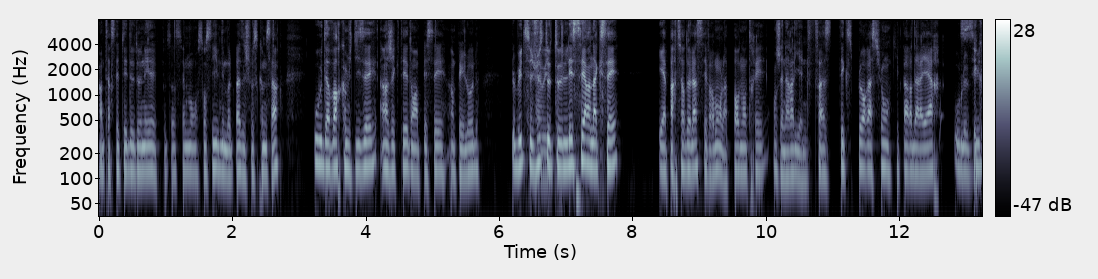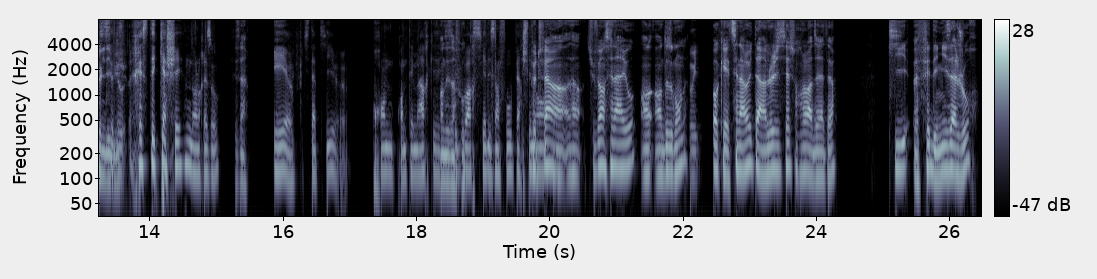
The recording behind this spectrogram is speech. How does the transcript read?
intercepter des données potentiellement sensibles, des mots de passe, des choses comme ça, ou d'avoir, comme je disais, injecté dans un PC un payload. Le but, c'est juste Ah oui. de te laisser un accès. Et à partir de là, c'est vraiment la porte d'entrée. En général, il y a une phase d'exploration qui part derrière, où le but, c'est de rester caché dans le réseau. C'est ça. Et euh, petit à petit, euh, prendre, prendre tes marques et des voir s'il y a des infos Je pertinentes. peux te faire un, un- Tu veux un scénario en, en deux secondes? Oui. Ok, scénario, tu as un logiciel sur ton ordinateur qui euh, fait des mises à jour.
